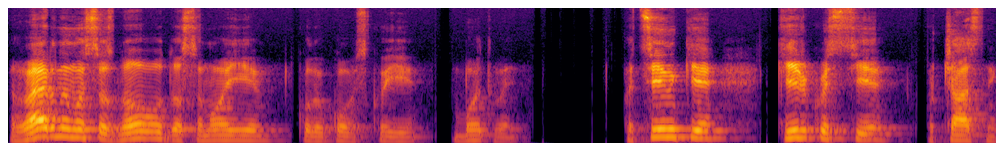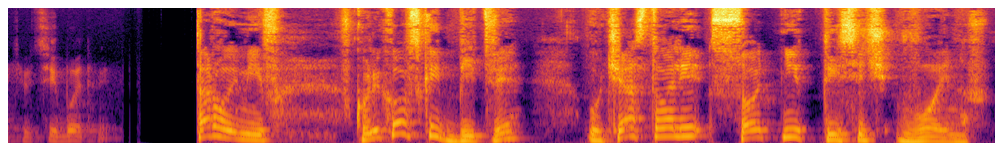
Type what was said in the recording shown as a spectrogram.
вернемося знову до самої Куликовської битви. Оцінки кількості учасників цій битві. Второй миф. В Куликовской битве участвовали сотни тысяч воинов.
